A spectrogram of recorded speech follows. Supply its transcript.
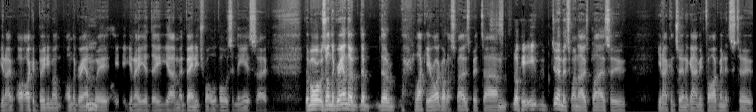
you know, I, I could beat him on, on the ground Mm. where you know he had the um, advantage while the ball was in the air. So the more it was on the ground, the the, the luckier I got, I suppose. But um, look, he, he, Dermott's one of those players who you know, can turn a game in five minutes too,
